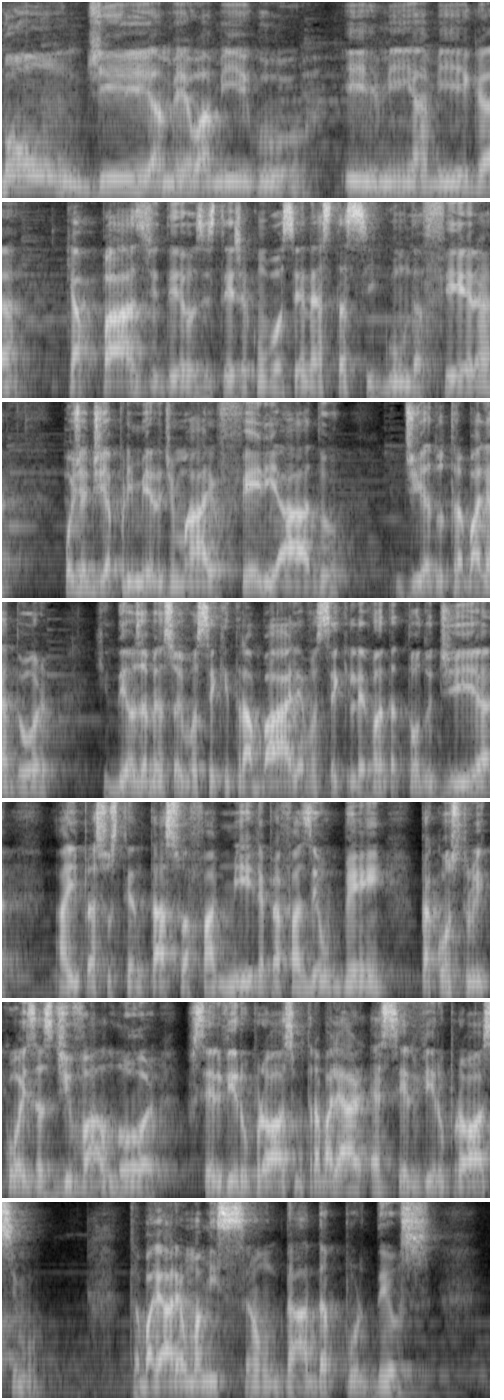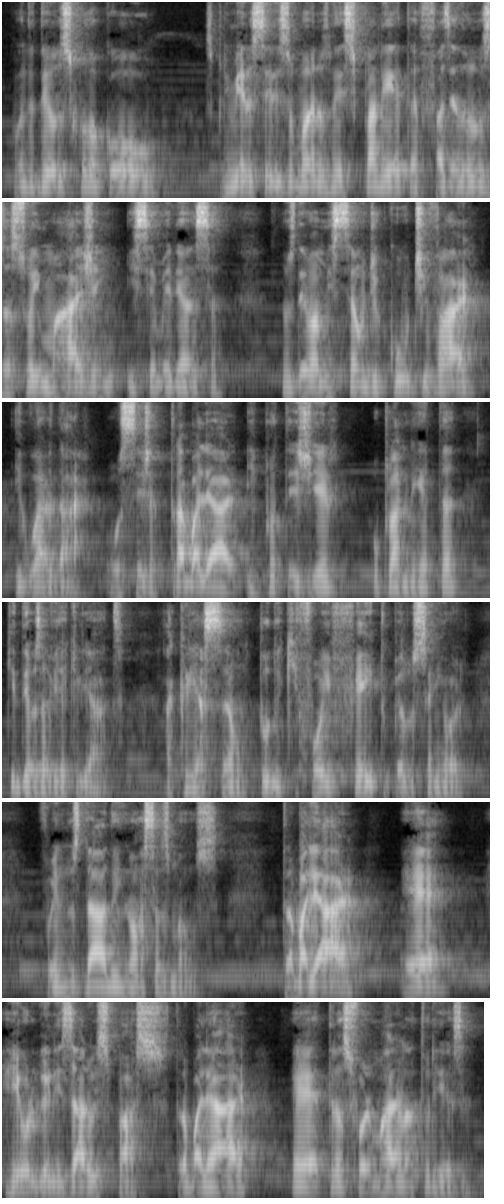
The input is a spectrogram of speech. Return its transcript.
Bom dia, meu amigo e minha amiga. Que a paz de Deus esteja com você nesta segunda-feira. Hoje é dia 1 de maio, feriado, dia do trabalhador. Que Deus abençoe você que trabalha, você que levanta todo dia aí para sustentar sua família, para fazer o bem, para construir coisas de valor, servir o próximo. Trabalhar é servir o próximo. Trabalhar é uma missão dada por Deus. Quando Deus colocou os primeiros seres humanos neste planeta, fazendo-nos a sua imagem e semelhança, nos deu a missão de cultivar e guardar, ou seja, trabalhar e proteger o planeta que Deus havia criado. A criação, tudo que foi feito pelo Senhor, foi nos dado em nossas mãos. Trabalhar é reorganizar o espaço. Trabalhar é transformar a natureza.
